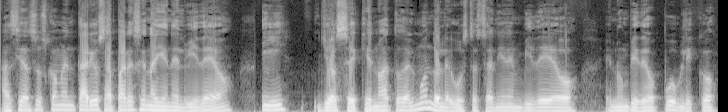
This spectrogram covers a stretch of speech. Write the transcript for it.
hacían sus comentarios, aparecen ahí en el video y yo sé que no a todo el mundo le gusta salir en video, en un video público,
